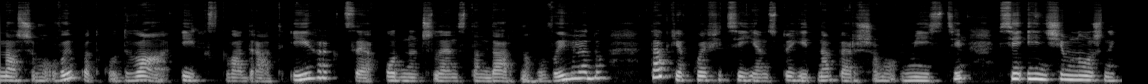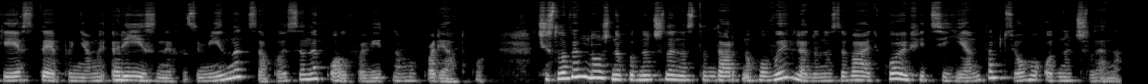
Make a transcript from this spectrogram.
В нашому випадку 2х квадрат y це одночлен стандартного вигляду, так як коефіцієнт стоїть на першому місці, всі інші множники є степенями різних змінних, записаних у алфавітному порядку. Числовий множник одночлена стандартного вигляду називають коефіцієнтом цього одночлена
